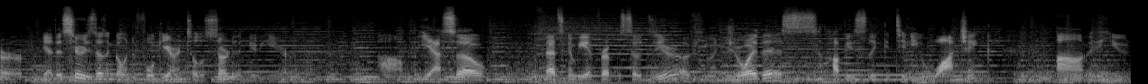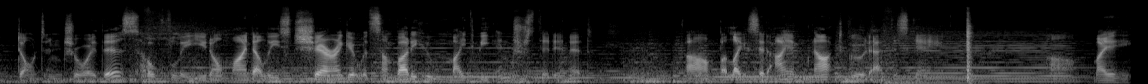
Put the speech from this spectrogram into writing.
or yeah, this series doesn't go into full gear until the start of the new year. Um, yeah, so that's going to be it for episode zero. If you enjoy this, obviously continue watching. Um, if you don't enjoy this, hopefully you don't mind at least sharing it with somebody who might be interested in it. Um, but like I said, I am not good at this game. Um, my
